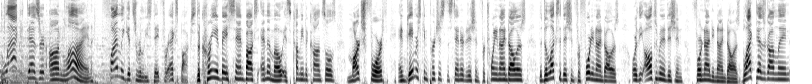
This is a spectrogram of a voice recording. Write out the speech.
Black Desert Online finally gets a release date for Xbox. The Korean based Sandbox MMO is coming to consoles March 4th, and gamers can purchase the Standard Edition for $29, the Deluxe Edition for $49, or the Ultimate Edition for $99. Black Desert Online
